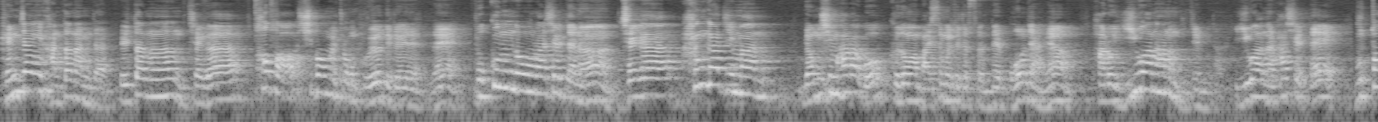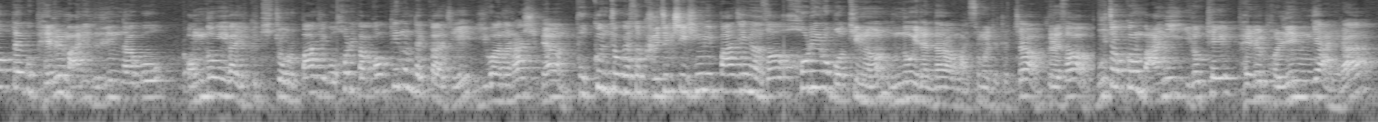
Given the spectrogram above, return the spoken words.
굉장히 간단합니다. 일단은 제가 서서 시범을 조금 보여드려야 되는데 복근 운동을 하실 때는 제가 한 가지만 명심하라고 그동안 말씀을 드렸었는데 뭐냐면 바로 이완하는 문제입니다. 이완을 하실 때 무턱대고 배를 많이 늘린다고 엉덩이가 이렇게 뒤쪽으로 빠지고 허리가 꺾이는 데까지 이완을 하시면 복근 쪽에서 그 즉시 힘이 빠지면서 허리로 버티는 운동이 된다라고 말씀을 드렸죠. 그래서 무조건 많이 이렇게 배를 벌리는 게 아니라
